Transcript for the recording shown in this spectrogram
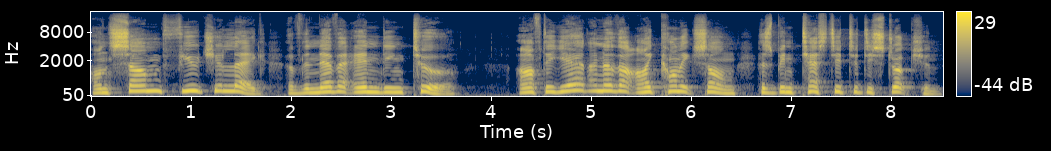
on some future leg of the never ending tour, after yet another iconic song has been tested to destruction.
